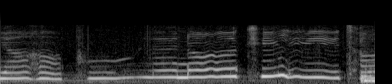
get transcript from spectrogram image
यहाँ फूल नखिली छ।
